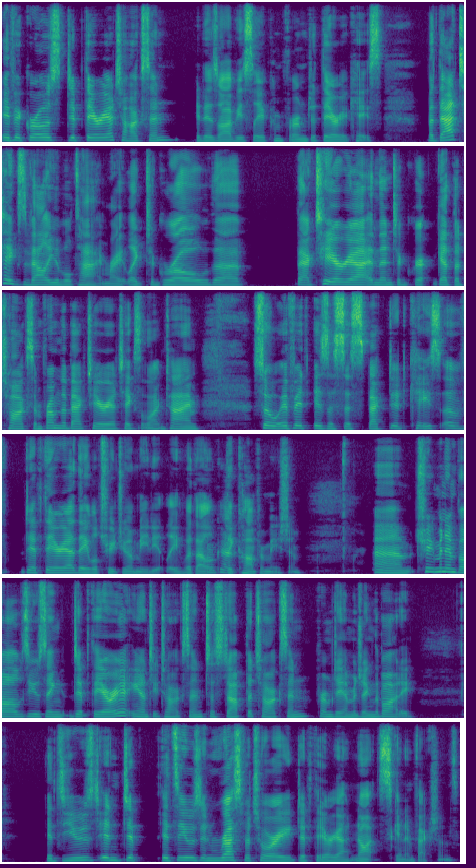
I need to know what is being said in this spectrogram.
If it grows diphtheria toxin, it is obviously a confirmed diphtheria case. But that takes valuable time, right? Like to grow the bacteria and then to gr- get the toxin from the bacteria takes a long time. So if it is a suspected case of diphtheria, they will treat you immediately without Okay. the confirmation. Um, treatment involves using diphtheria antitoxin to stop the toxin from damaging the body. It's used in dip, it's used in respiratory diphtheria, not skin infections.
